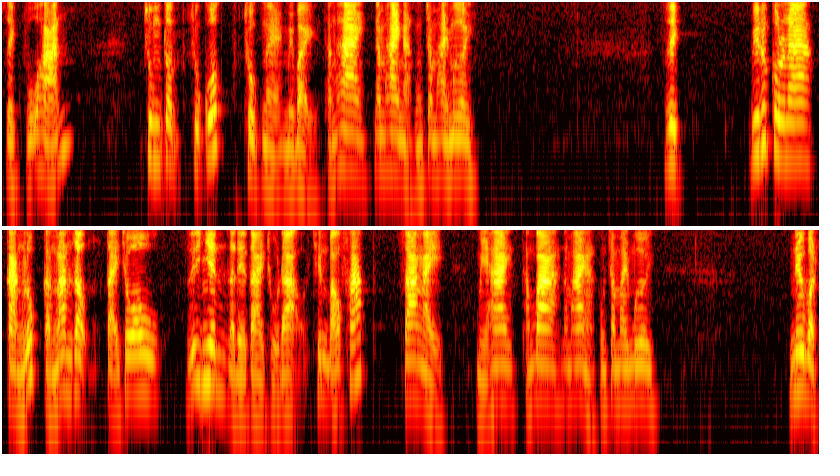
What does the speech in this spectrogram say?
dịch Vũ Hán, Trung tâm Trung Quốc chụp ngày 17 tháng 2 năm 2020. Dịch virus corona càng lúc càng lan rộng tại châu Âu dĩ nhiên là đề tài chủ đạo trên báo Pháp ra ngày 12 tháng 3 năm 2020, nêu bật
